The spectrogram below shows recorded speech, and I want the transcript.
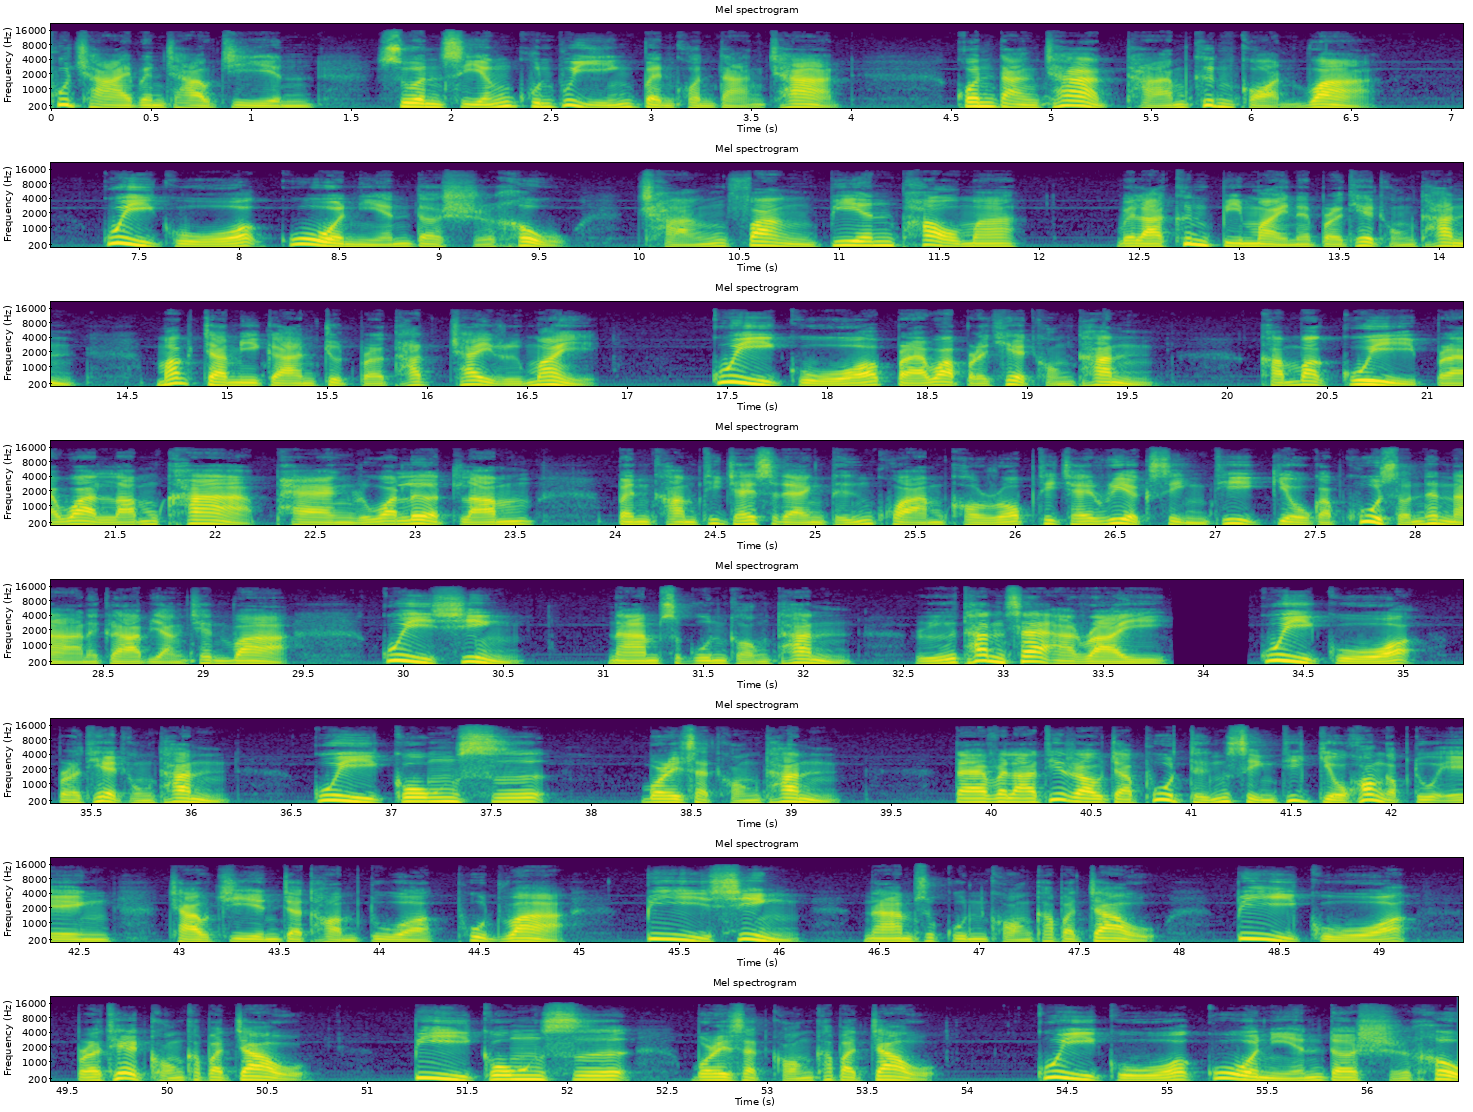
ผู้ชายเป็นชาวจีน ส่วนเสียงคุณผู้หญิงเป็นคนต่างชาติ คนต่างชาติถามขึ้นก่อนว่า贵国过年的时候常放鞭炮吗เวลาขึ้นปีใหม่ในประเทศของท่าน มักจะมีการจุดประทัดใช่หรือไม่ กุ้ยกัวแปลว่าประเทศของท่านคำว่ากุ้ยแปลว่าล้ำค่า แพงหรือว่าเลิศล้ำเป็นคำที่ใช้แสดงถึงความเคารพที่ใช้เรียกสิ่งที่เกี่ยวกับคู่สนทนานะครับ อย่างเช่นว่า กุ้ยซิ่ง นามสกุลของท่าน หรือท่านแท้อะไร กุ้ยกัวประเทศของท่าน กุ้ยกงซืบริษัทของท่าน แต่เวลาที่เราจะพูดถึงสิ่งที่เกี่ยวข้องกับตัวเอง ชาวจีนจะถ่อมตัวพูดว่า ปี้ซิ่ง นามสกุลของข้าพเจ้า ปี้กัว ประเทศของข้าพเจ้า ปี้กงซืบริษัทของข้าพเจ้า กุ้ยกัวกัวเหนียนเดอสืเข้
